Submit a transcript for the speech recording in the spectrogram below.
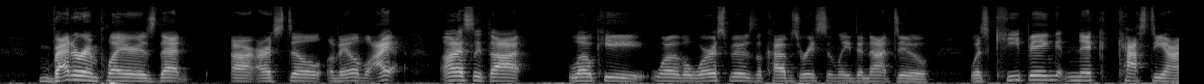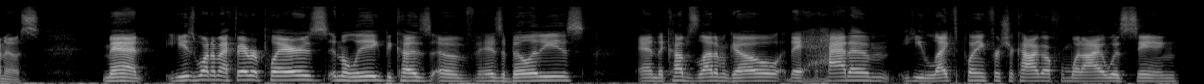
veteran players that are, are still available. I honestly thought low-key one of the worst moves the cubs recently did not do was keeping nick castellanos man he's one of my favorite players in the league because of his abilities. And the Cubs let him go. They had him. He liked playing for Chicago, from what I was seeing.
